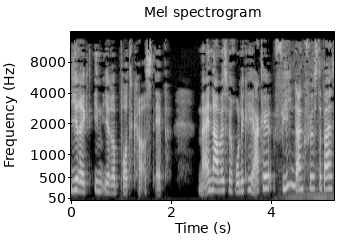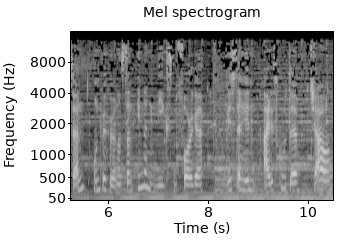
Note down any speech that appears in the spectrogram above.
direkt in Ihrer Podcast-App. Mein Name ist Veronika Jackel. Vielen Dank fürs Dabeisein und wir hören uns dann in der nächsten Folge. Bis dahin, alles Gute. Ciao.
